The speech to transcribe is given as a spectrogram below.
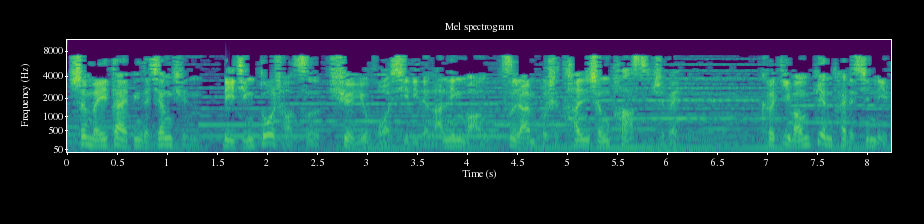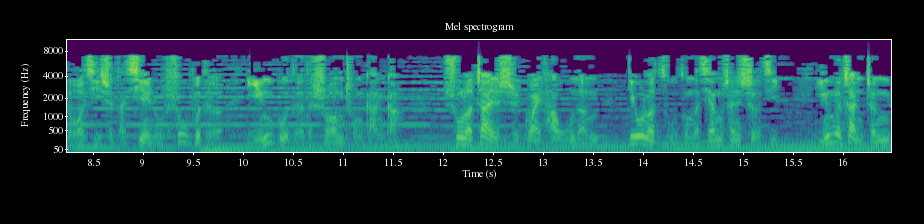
身为带兵的将军，历经多少次血与火洗礼的兰陵王，自然不是贪生怕死之辈。可帝王变态的心理逻辑使他陷入输不得、赢不得的双重尴尬。输了战事怪他无能，丢了祖宗的江山社稷；赢了战争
